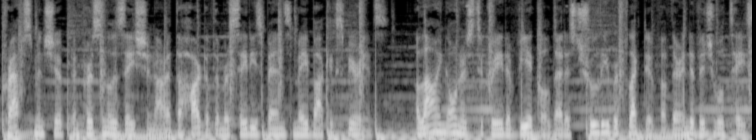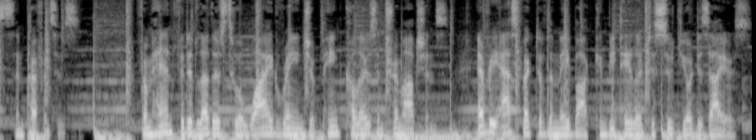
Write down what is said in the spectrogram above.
Craftsmanship and personalization are at the heart of the Mercedes-Benz Maybach experience allowing owners to create a vehicle that is truly reflective of their individual tastes and preferences. From hand fitted leathers to a wide range of paint colors and trim options, every aspect of the Maybach can be tailored to suit your desires.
